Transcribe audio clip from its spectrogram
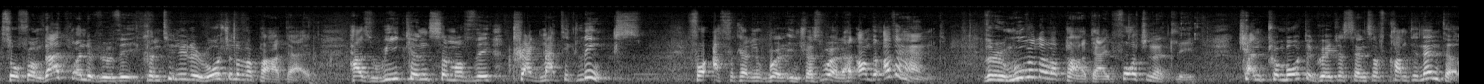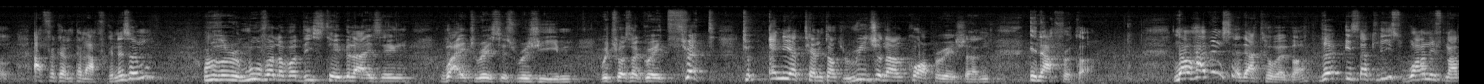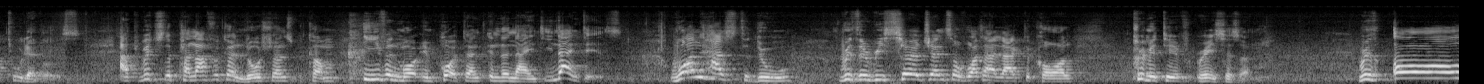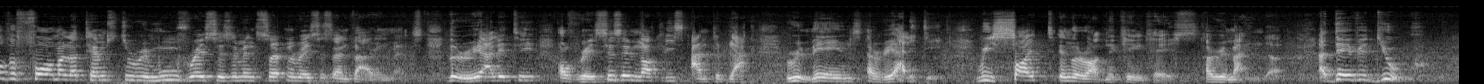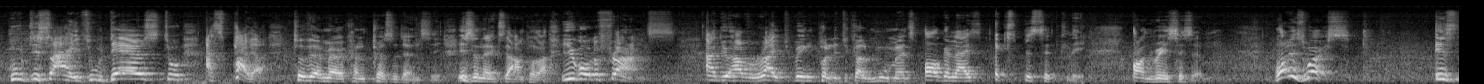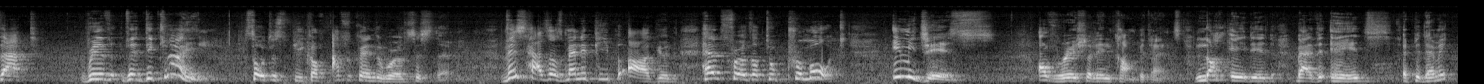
So from that point of view, the continued erosion of apartheid has weakened some of the pragmatic links for African world interest world. And on the other hand, the removal of apartheid, fortunately, can promote a greater sense of continental African Pan-Africanism with the removal of a destabilizing white racist regime, which was a great threat to any attempt at regional cooperation in Africa. Now, having said that, however, there is at least one, if not two levels at which the Pan-African notions become even more important in the 1990s. One has to do with the resurgence of what I like to call primitive racism. With all the formal attempts to remove racism in certain racist environments, the reality of racism, not least anti black, remains a reality. We it in the Rodney King case, a reminder. A David Duke, who decides, who dares to aspire to the American presidency, is an example. You go to France, and you have right-wing political movements organized explicitly on racism. What is worse is that with the decline, so to speak, of Africa in the world system, this has, as many people argued, helped further to promote images of racial incompetence, not aided by the AIDS epidemic,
